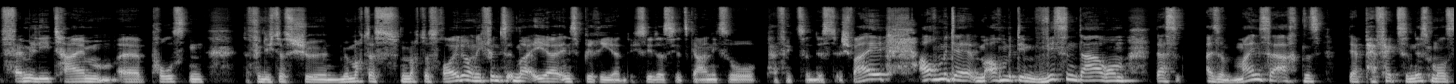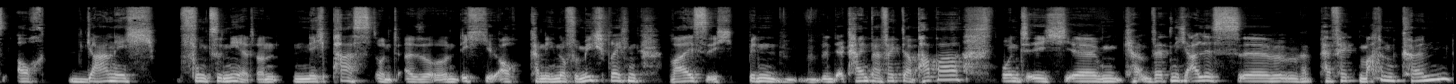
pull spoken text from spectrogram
Family Time äh, posten, da finde ich das schön. Mir macht das mir macht das Freude und ich finde es immer eher inspirierend. Ich sehe das jetzt gar nicht so perfektionistisch, weil auch mit der auch mit dem Wissen darum, dass also meines Erachtens der Perfektionismus auch gar nicht funktioniert und nicht passt. Und also und ich auch kann ich nur für mich sprechen weiß ich bin kein perfekter Papa und ich ähm, werde nicht alles äh, perfekt machen können.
